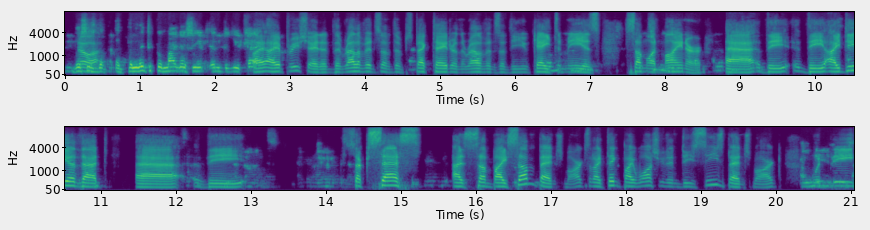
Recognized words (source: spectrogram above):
This no, is the, the, political magazine in the UK. I, I, appreciate it. The relevance of the Spectator and the relevance of the UK to me is somewhat minor. Uh, the the idea that uh, the success as some by some benchmarks, and I think by Washington D.C.'s benchmark would be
